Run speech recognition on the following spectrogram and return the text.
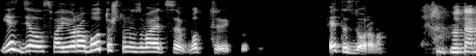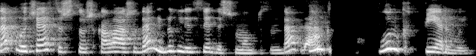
я сделала свою работу, что называется, вот э, это здорово. Но тогда получается, что шкала ожиданий выглядит следующим образом. Да? Да. Пункт Пункт первый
